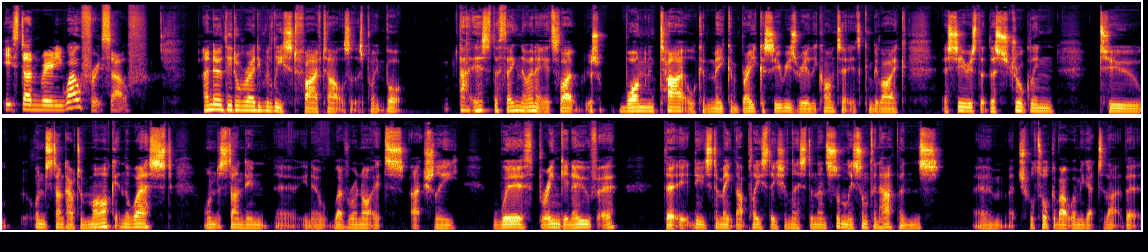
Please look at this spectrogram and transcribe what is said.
it's done really well for itself. I know they'd already released five titles at this point, but that is the thing, though, isn't it? It's like just one title can make and break a series, really, can't it? It can be like a series that they're struggling to understand how to market in the West, understanding, uh, you know, whether or not it's actually worth bringing over. That it needs to make that PlayStation list, and then suddenly something happens, um, which we'll talk about when we get to that bit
